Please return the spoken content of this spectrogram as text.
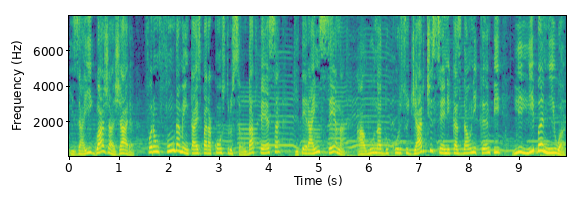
e Zaí Guajajara foram fundamentais para a construção da peça, que terá em cena a aluna do curso de Artes Cênicas da Unicamp, Lili Baniwa,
